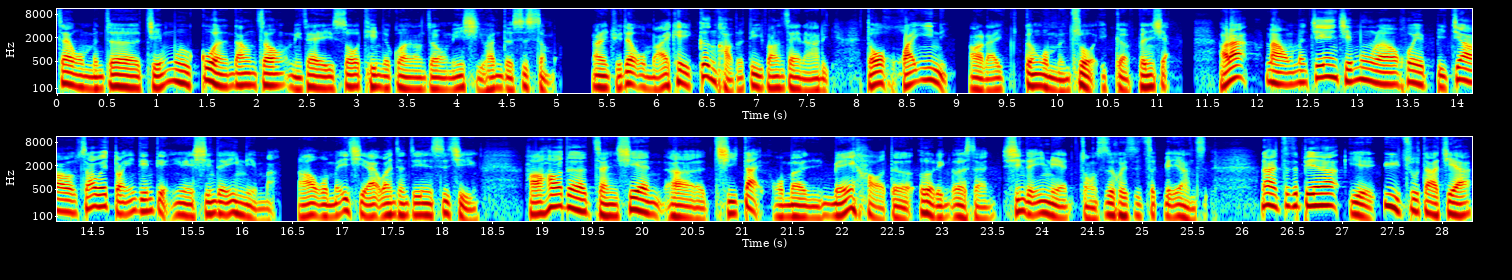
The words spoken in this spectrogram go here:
在我们的节目过程当中，你在收听的过程当中，你喜欢的是什么？那你觉得我们还可以更好的地方在哪里？都欢迎你啊，来跟我们做一个分享。好了，那我们今天节目呢，会比较稍微短一点点，因为新的一年嘛，然后我们一起来完成这件事情，好好的展现呃，期待我们美好的二零二三，新的一年总是会是这个样子。那在这边呢，也预祝大家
